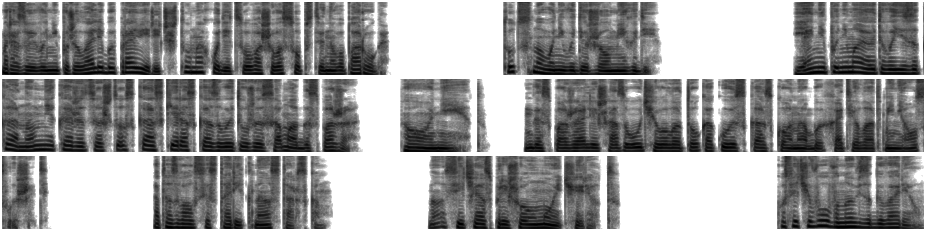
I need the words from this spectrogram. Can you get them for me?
Разве вы не пожелали бы проверить, что находится у вашего собственного порога? Тут снова не выдержал Мехди. Я не понимаю этого языка, но мне кажется, что сказки рассказывает уже сама госпожа. О, нет. Госпожа лишь озвучивала то, какую сказку она бы хотела от меня услышать. Отозвался старик на Астарском. Но сейчас пришел мой черед. После чего вновь заговорил,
